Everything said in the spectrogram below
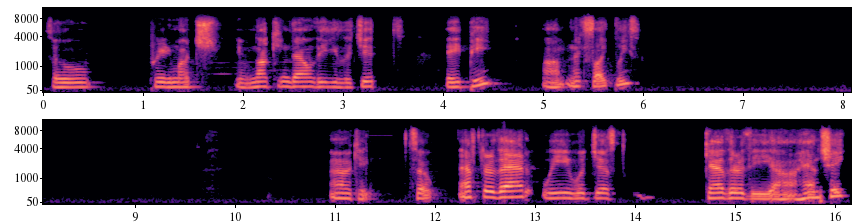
So pretty much you know, knocking down the legit AP. Um, next slide, please. Okay, so after that, we would just gather the uh, handshake.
